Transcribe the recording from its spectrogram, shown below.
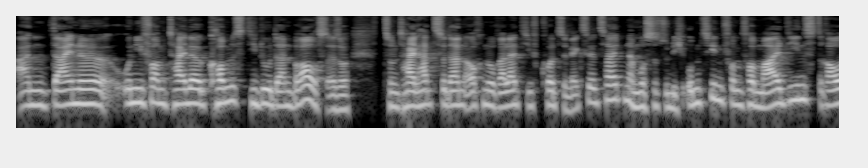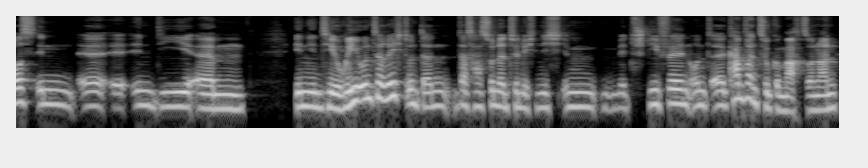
an deine Uniformteile kommst, die du dann brauchst. Also zum Teil hast du dann auch nur relativ kurze Wechselzeiten. Da musstest du dich umziehen vom Formaldienst raus in, äh, in die ähm, in den Theorieunterricht und dann, das hast du natürlich nicht im, mit Stiefeln und äh, Kampfanzug gemacht, sondern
